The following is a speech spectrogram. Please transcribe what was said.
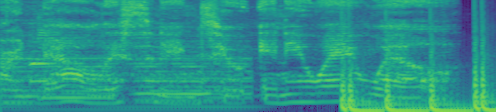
are now listening to Anyway Well.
